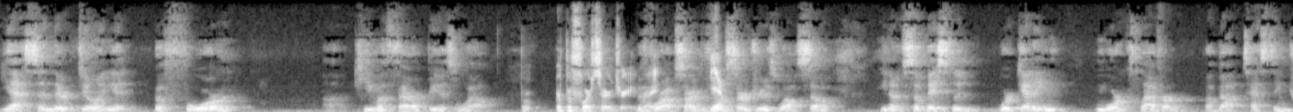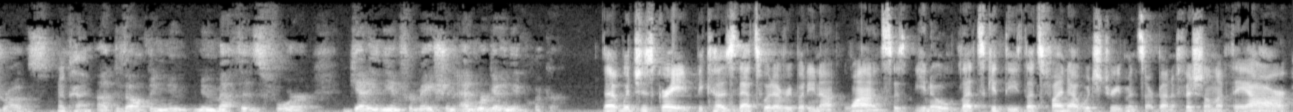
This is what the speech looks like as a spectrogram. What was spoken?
Yes, and they're doing it before uh, chemotherapy as well. Or before surgery, Before right? I'm sorry, before Yeah. surgery as well. So, you know, so basically, we're getting more clever about testing drugs, Okay. uh, developing new new methods for getting the information, and we're getting it quicker. That which is great because that's what everybody not wants is you know let's get these let's find out which treatments are beneficial and if they are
